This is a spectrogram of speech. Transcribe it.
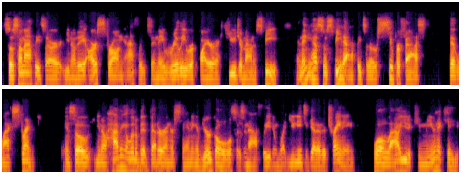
So some athletes are, you know, they are strong athletes and they really require a huge amount of speed. And then you have some speed athletes that are super fast that lack strength. And so, you know, having a little bit better understanding of your goals as an athlete and what you need to get out of training will allow you to communicate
